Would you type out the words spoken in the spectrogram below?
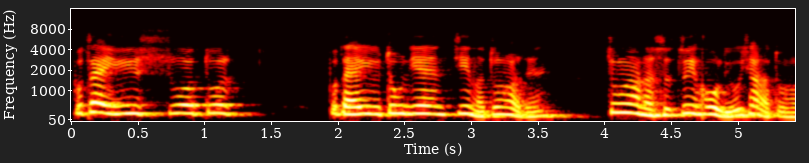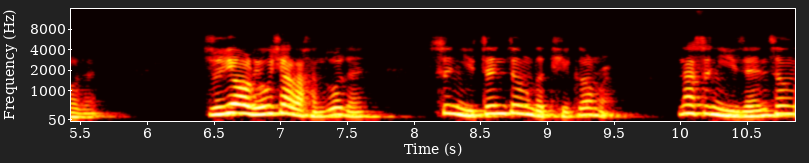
不在于说多，不在于中间进了多少人，重要的是最后留下了多少人。只要留下了很多人。是你真正的铁哥们儿，那是你人生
